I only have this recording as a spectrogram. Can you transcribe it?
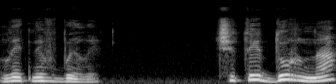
ледь не вбили. Чи ти дурна?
